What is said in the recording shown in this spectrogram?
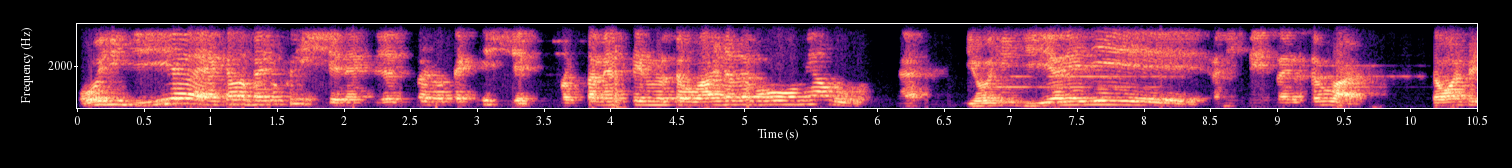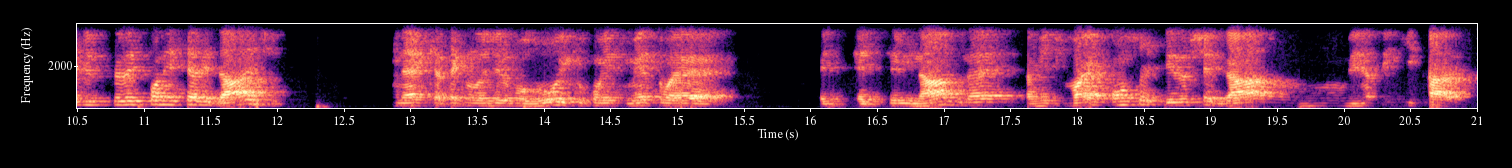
Hoje em dia é aquela velho clichê, né? Que já se tornou até clichê. O processamento que tem no meu celular já levou o homem à lua, né? E hoje em dia ele a gente tem isso aí no celular. Então, eu acredito que pela exponencialidade né, que a tecnologia evolui, que o conhecimento é, é, é disseminado, né, a gente vai com certeza chegar no momento em que, cara,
